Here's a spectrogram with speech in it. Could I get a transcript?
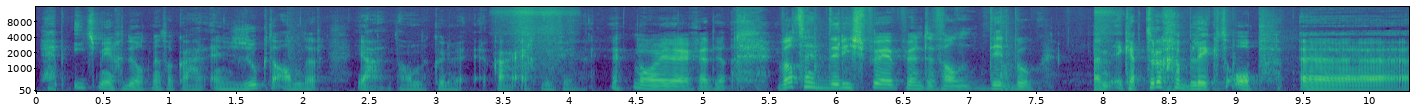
heb iets meer geduld met elkaar en zoek de ander, ja, dan kunnen we elkaar echt weer vinden. Mooi, uh, Wat zijn de drie speerpunten van dit boek? Um, ik heb teruggeblikt op uh,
